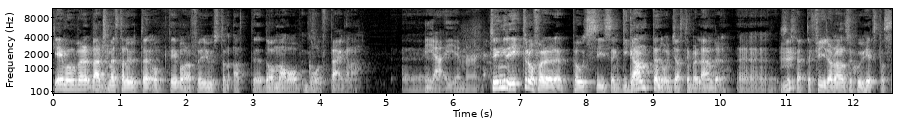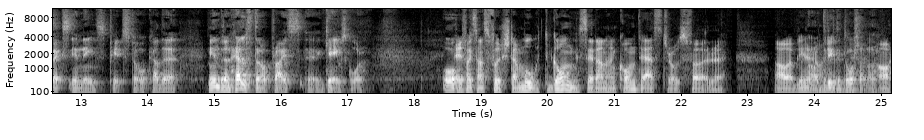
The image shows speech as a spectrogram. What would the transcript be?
game over, världsmästaren är ute och det är bara för Houston att eh, dama av golfbagarna. Jajamän. Tyngre gick det då för postseason-giganten då, Justin Verlander. Eh, som släppte fyra runs och sju hits på sex innings pitch då, och hade mindre än hälften av Price eh, gamescore. Och, Det är faktiskt hans första motgång sedan han kom till Astros för, eh, ja vad blir det ja, då? drygt ett år sedan. Ja,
